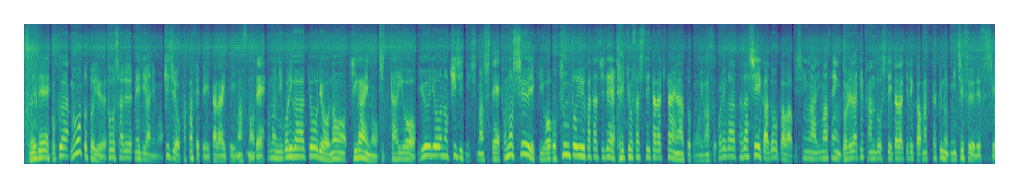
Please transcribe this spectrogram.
それで、僕はノートというソーシャルメディアにも記事を書かせていただいていますので、この濁り川橋梁の被害の実態を有料の記事にしまして、その収益を募金という形で提供させていただきたいなと思います。これが正しいかどうかは自信はありません。どれだけ賛同していただけるか全くの未知数ですし、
